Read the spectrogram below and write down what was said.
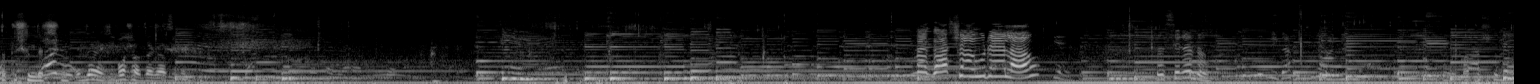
কত সুন্দর বসার জায়গা আছে। না গাছ উড়ে এলাও। সেটা না কত সুন্দর।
